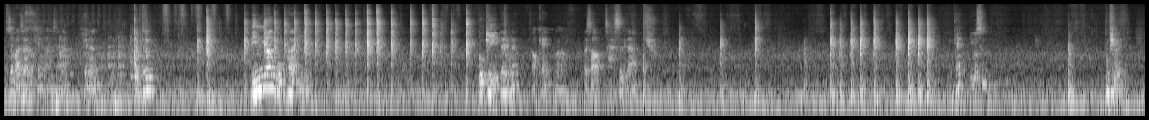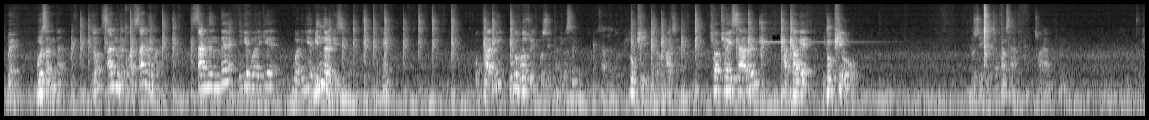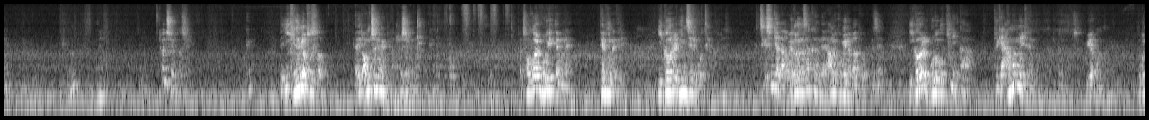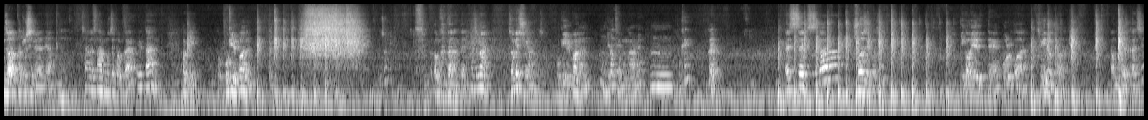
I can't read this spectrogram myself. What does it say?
그렇죠 맞아요. 이렇게 나잖아. 비는 아무튼 밑면 곱하기 높이이기 때문에 오케이. 어. 그래서 자 씁니다. 오케이. 이것은 부피가 됩니다. 왜? 뭘 쌓는다? 그죠? 쌓는데 똑같이 쌓는 거야. 쌓는데 이게 뭐야? 이게 뭐야? 이게 밑넓이지. 오케이? 곱하기 이거 볼수 있, 볼수 있다. 이것은 사는 높이. 그죠? 맞아요. 켜켜이 쌓은 각각의 이 높이로 볼 수 있겠죠? 감사합니다. 좋아요. 음. 오케이. 음. 네 그렇지, 그렇지. 오케이. 근데 이 개념이 없어서 애들이 엄청 헤맵니다. 조심해요. 그러니까 저걸 모르기 때문에 대부분 애들이 이거를 인지를 못해요. 되게 신기하다. 왜 그런가 생각하는데 아무리 고민해봐도 그지? 이거를 모르고 푸니까 되게 암호문이 되는 겁니다. 위험한 거. 문제 어렵다 조심해야 돼요. 네. 자, 그래서 한번 문제 볼까요? 일단 거기 보기 1번은 그렇죠? 너무 간단한데 하지만 저게 중요한 거죠. 보기 1번은 음, 이렇게 뭔가 하면 음 오케이 그래요. SX가 주어진 거지. 이거 일 때 뭘 구하라? V를 구하라. 0부터 여기까지.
